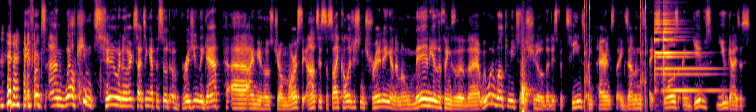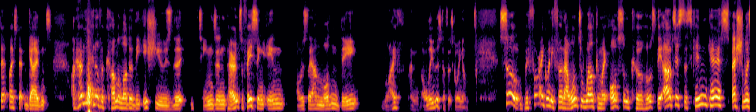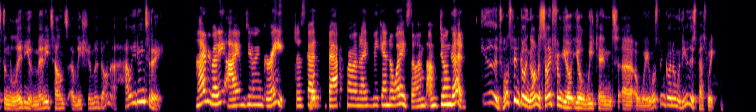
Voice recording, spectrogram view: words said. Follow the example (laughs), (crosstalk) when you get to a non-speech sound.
hey, (laughs) folks, and welcome to another exciting episode of Bridging the Gap. Uh, I'm your host, John Morris, the artist, the psychologist in training, and among many other things that are there, we want to welcome you to the show that is for teens and parents that examines, explores, and gives you guys a step by step guidance on how you can overcome a lot of the issues that teens and parents are facing in obviously our modern day life and all the other stuff that's going on. So, before I go any further, I want to welcome my awesome co host, the artist, the skincare specialist, and the lady of many talents, Alicia Madonna. How are you doing today? Hi, everybody. I am doing great. Just got what? back from a nice weekend away, so I'm, I'm doing good. Good. What's been going on aside from your, your weekend uh, away? What's been going on with you this past week?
